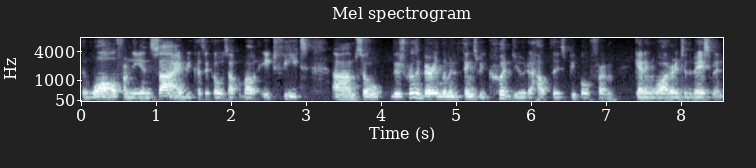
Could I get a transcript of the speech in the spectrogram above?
the wall from the inside because it goes up about eight feet. Um, so there's really very limited things we could do to help these people from getting water into the basement.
